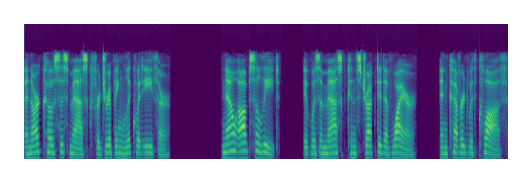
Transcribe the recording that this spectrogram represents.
a narcosis mask for dripping liquid ether. Now obsolete, it was a mask constructed of wire, and covered with cloth.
